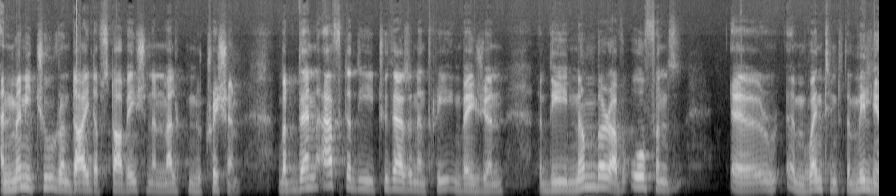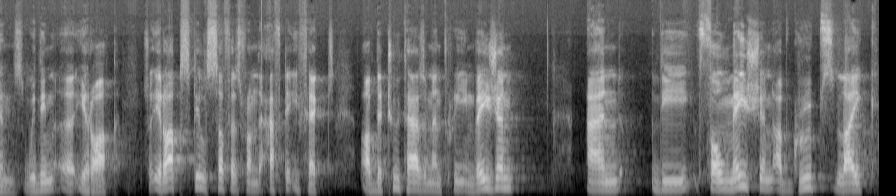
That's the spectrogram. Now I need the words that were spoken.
And many children died of starvation and malnutrition. But then, after the 2003 invasion, the number of orphans uh, went into the millions within uh, Iraq. So Iraq still suffers from the after effects of the 2003 invasion and the formation of groups like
